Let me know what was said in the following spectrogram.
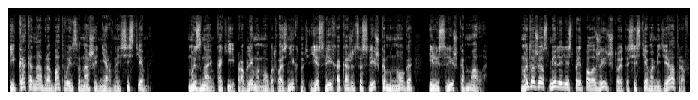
и как она обрабатывается нашей нервной системой. Мы знаем, какие проблемы могут возникнуть, если их окажется слишком много или слишком мало. Мы даже осмелились предположить, что эта система медиаторов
